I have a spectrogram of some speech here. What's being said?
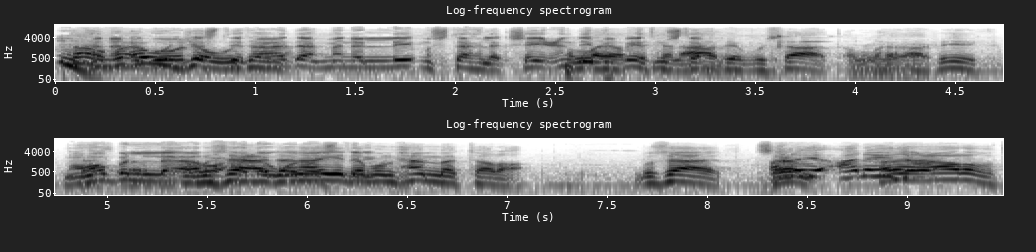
نقول وتجود. استفادة من اللي مستهلك. شيء عندي الله في البيت يعطيك العافية مستهلك. ابو سعد. الله يعافيك. ما هو بال أبو سعد أنا أيد. أبو محمد ترى. أبو سعد أنا أنا أنا يدهم أعارضك.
